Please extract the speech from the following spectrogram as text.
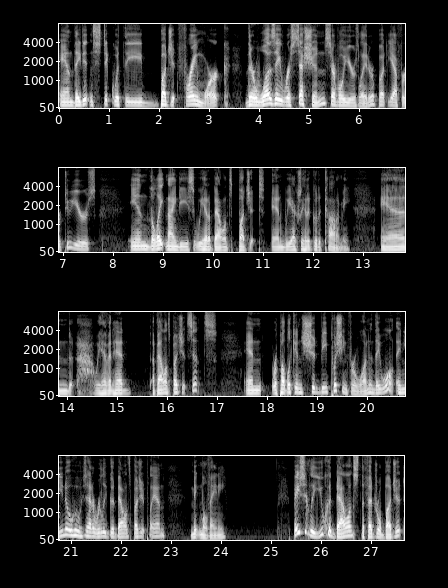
And they didn't stick with the budget framework. There was a recession several years later. But yeah, for two years in the late 90s, we had a balanced budget and we actually had a good economy. And we haven't had a balanced budget since. And Republicans should be pushing for one, and they won't. And you know who has had a really good balanced budget plan? Mick Mulvaney. Basically, you could balance the federal budget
